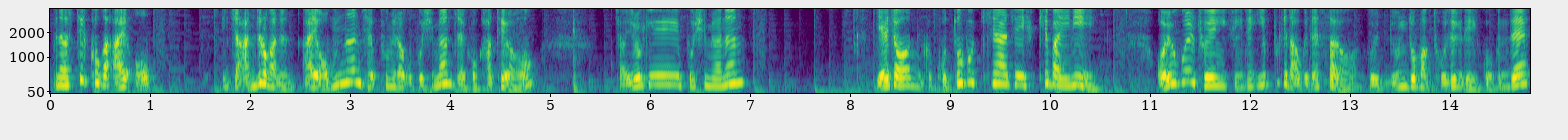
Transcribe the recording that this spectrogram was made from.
그냥 스티커가 아예 없, 이제 안 들어가는, 아예 없는 제품이라고 보시면 될 것 같아요. 자, 이렇게 보시면은 예전 그 고토부 키아제 휴케바인이 얼굴 조형이 굉장히 이쁘게 나오기도 했어요. 그 눈도 막 도색이 돼 있고. 근데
